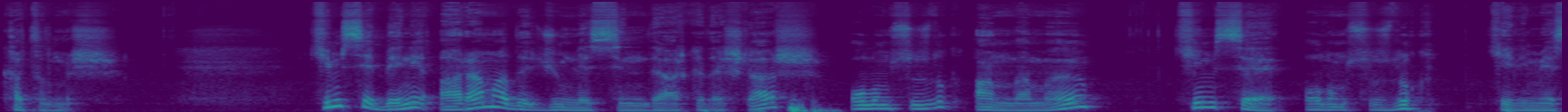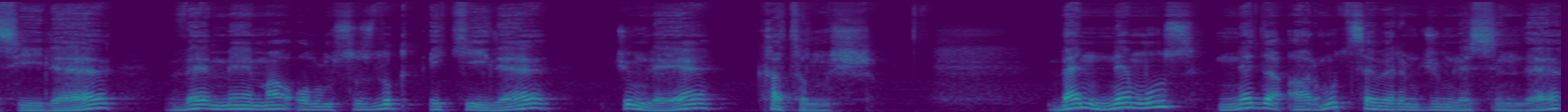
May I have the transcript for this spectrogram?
katılmış. Kimse beni aramadı cümlesinde arkadaşlar olumsuzluk anlamı kimse olumsuzluk kelimesiyle ve mema olumsuzluk ekiyle cümleye katılmış. Ben ne muz ne de armut severim cümlesinde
